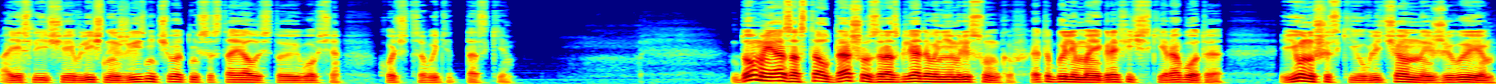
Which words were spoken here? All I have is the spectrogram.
А если еще и в личной жизни чего-то не состоялось, то и вовсе хочется выйти от тоски. Дома я застал Дашу за разглядыванием рисунков. Это были мои графические работы. Юношеские, увлеченные, живые.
